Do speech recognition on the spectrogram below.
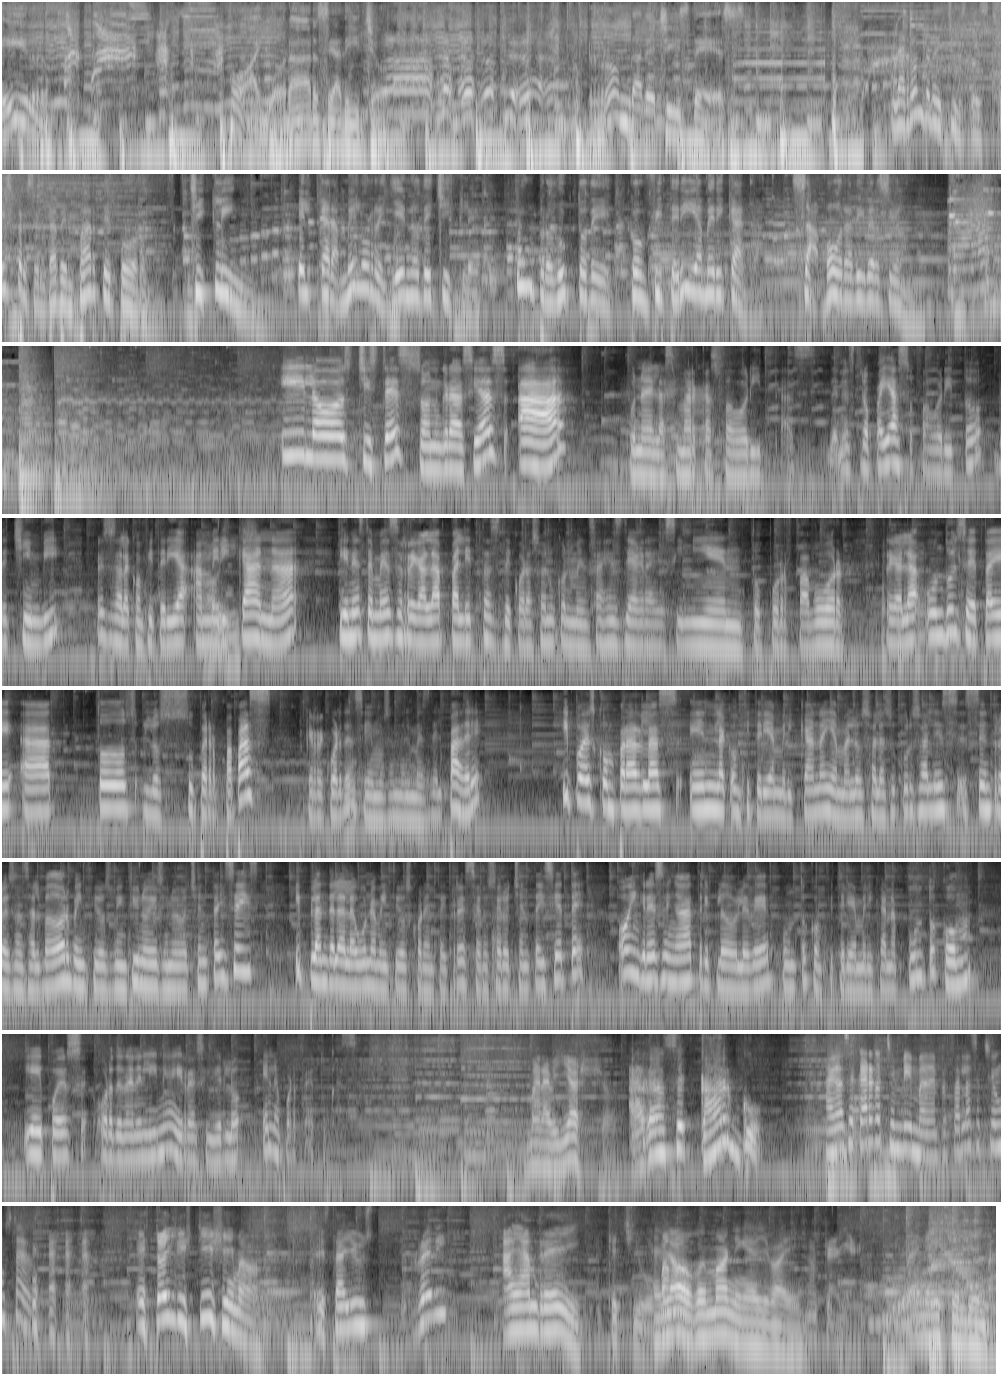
reír o a llorar se ha dicho. Ronda de chistes. La ronda de chistes es presentada en parte por Chiclin, el caramelo relleno de chicle, un producto de confitería americana. Sabor a diversión. Y los chistes son gracias a una de las marcas favoritas de nuestro payaso favorito de Chimbi, gracias a la confitería americana. Y en este mes regala paletas de corazón con mensajes de agradecimiento, por favor. Regala un dulce detalle a todos los super papás, que recuerden, seguimos en el mes del padre. Y puedes comprarlas en la confitería americana. Llámalos a las sucursales Centro de San Salvador 2221-1986 y Plan de la Laguna 2243-0087 o ingresen a www.confiteriaamericana.com y ahí puedes ordenar en línea y recibirlo en la puerta de tu casa. Maravilloso. Háganse cargo. Háganse cargo, Chimbimba, de empezar la sección ustedes. Estoy listísimo. ¿Está you ready? I am ready. Qué chivo. Hello, Vamos. good morning everybody. Ok, bien. My name is Chimbimba.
